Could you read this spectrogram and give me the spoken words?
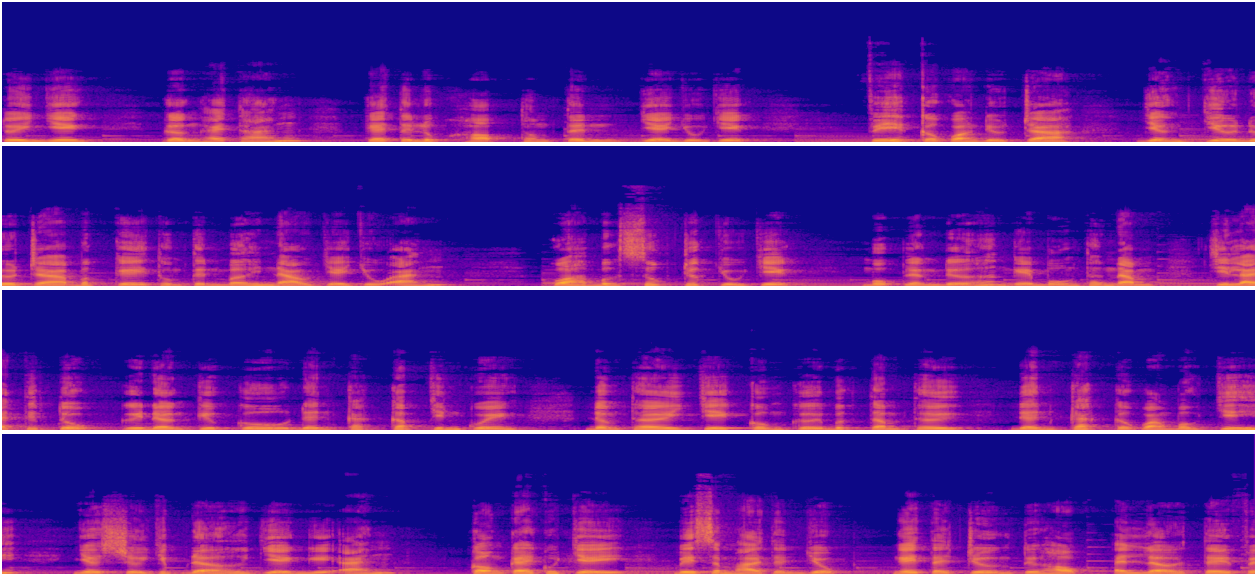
Tuy nhiên, gần 2 tháng kể từ lúc họp thông tin về vụ việc, phía cơ quan điều tra vẫn chưa đưa ra bất kỳ thông tin mới nào về vụ án. Quá bức xúc trước vụ việc, một lần nữa ngày 4 tháng 5, chị lại tiếp tục gửi đơn kêu cứu đến các cấp chính quyền, đồng thời chị cũng gửi bức tâm thư đến các cơ quan báo chí nhờ sự giúp đỡ về nghị án. Con cái của chị bị xâm hại tình dục ngay tại trường tiểu học LTV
